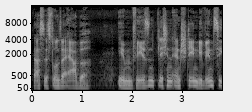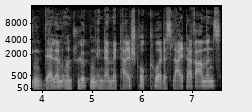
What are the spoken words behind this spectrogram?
das ist unser Erbe. Im Wesentlichen entstehen die winzigen Dellen und Lücken in der Metallstruktur des Leiterrahmens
